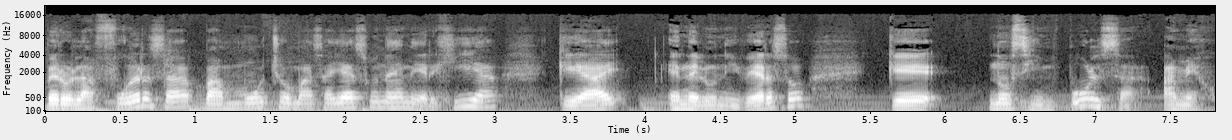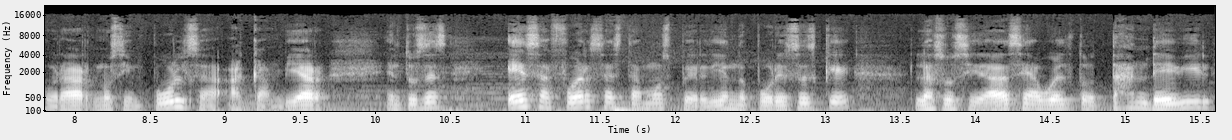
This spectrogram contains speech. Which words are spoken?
Pero la fuerza va mucho más allá, es una energía que hay en el universo que nos impulsa a mejorar, nos impulsa a cambiar. Entonces, esa fuerza estamos perdiendo. Por eso es que la sociedad se ha vuelto tan débil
